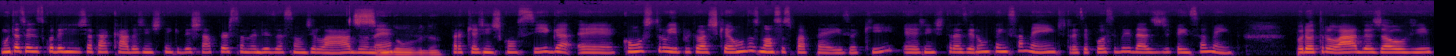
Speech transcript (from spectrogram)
Muitas vezes, quando a gente é atacado, a gente tem que deixar a personalização de lado, Sem né? dúvida. para que a gente consiga é, construir, porque eu acho que é um dos nossos papéis aqui, é a gente trazer um pensamento, trazer possibilidades de pensamento. Por outro lado, eu já ouvi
